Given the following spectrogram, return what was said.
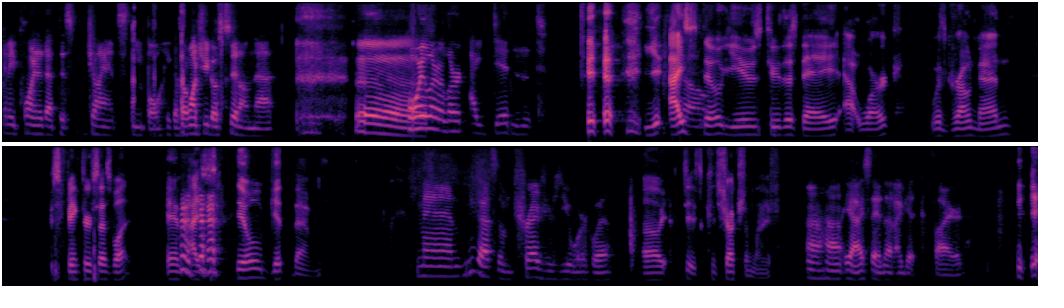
and he pointed at this giant steeple. He goes, "I want you to go sit on that." Uh, Spoiler alert: I didn't. I So- still use to this day at work with grown men. Sphincter says what? And I still get them. Man, you got some treasures you work with. Oh, it's construction life. Uh huh. Yeah, I say that I get fired. yeah.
